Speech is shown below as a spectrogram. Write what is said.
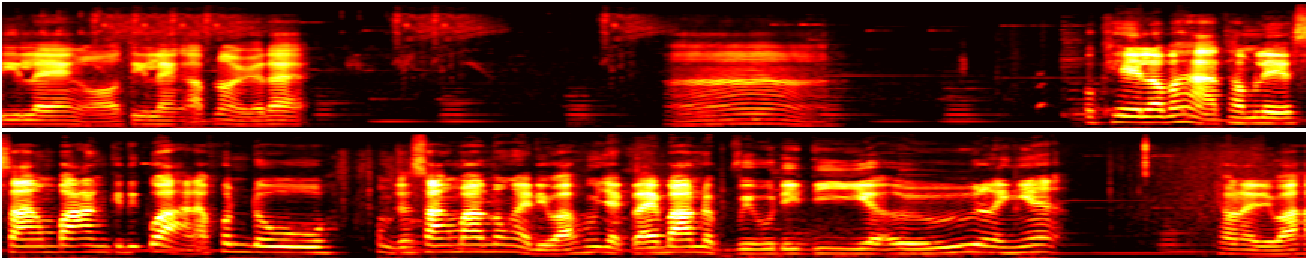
ตีแรงเหรอตีแรงอัพหน่อยก็ได้อ่า โอเคเรามาหาทำเลสร้างบ้านกันดีกว่านะคนดู ผมจะสร้างบ้านตรงไหนดีวะ ผมอยากได้บ้านแบบวิวดีๆ เอออะไรเงี้ย แถวไหนดีวะ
